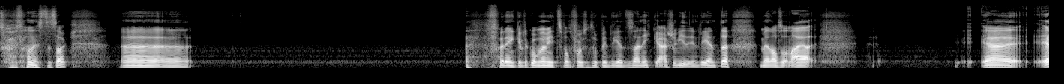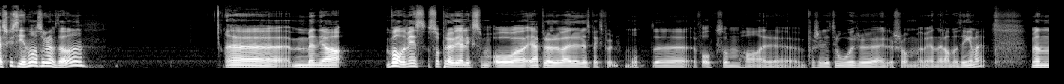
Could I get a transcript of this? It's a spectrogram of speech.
Skal vi ta neste sak? Uh, for enkelt å komme med vits på at folk som tror på intelligente design, ikke er så videre intelligente. Men altså, nei jeg, jeg, skulle si noe, og så glemte jeg det. Uh, men ja Vanligvis så prøver jeg liksom å Jeg prøver å være respektfull mot uh, folk som har uh, forskjellige troer, eller som mener andre ting enn meg. Men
